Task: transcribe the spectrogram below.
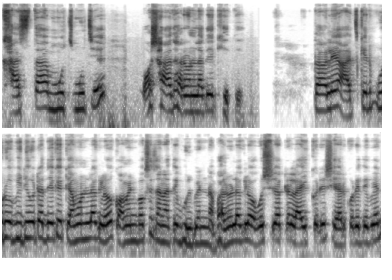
খাস্তা, মুচমুচে, অসাধারণ লাগে খেতে। তাহলে আজকের পুরো ভিডিওটা দেখে কেমন লাগল? কমেন্ট বক্সে জানাতে ভুলবেন না। ভালো লাগলে অবশ্যই একটা লাইক করে, শেয়ার করে দেবেন।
